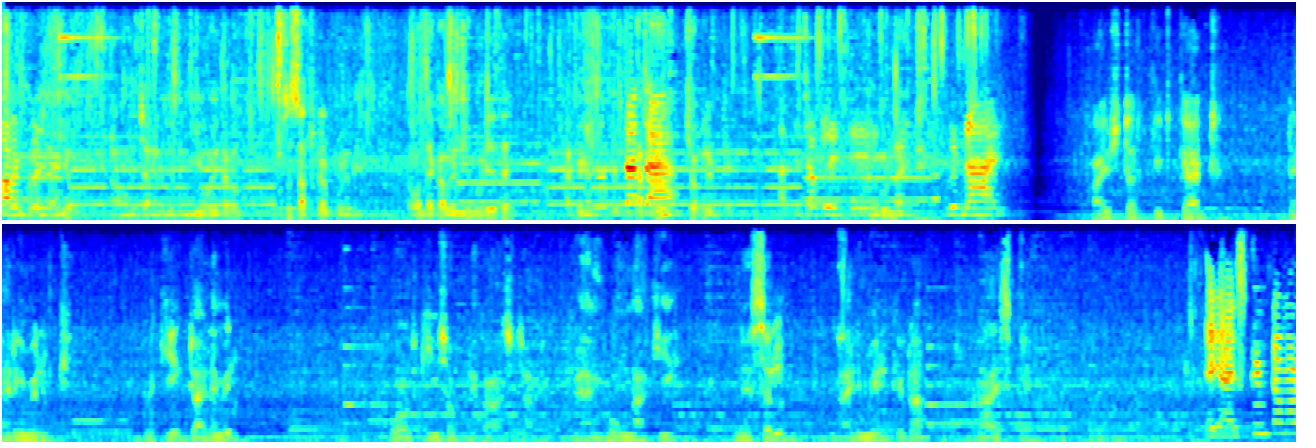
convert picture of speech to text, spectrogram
কমেন্ট করে জানিও। আর আমাদের চ্যানেলে যদি নিউ হয়ে থাকো অবশ্যই সাবস্ক্রাইব করে দিও। আবার দেখা হবে নিউ ভিডিওতে happy happy chocolate day happy chocolate day good night good night five star KitKat dairy milk এটা কি? ডায়েরি মিল্ক কী সব লেখা আছে যাই হোক। ব্যাংবং না কি নেসেল ডায়েরি মিল্ক এটা এটা আইসক্রিম এই আইসক্রিমটা আমার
